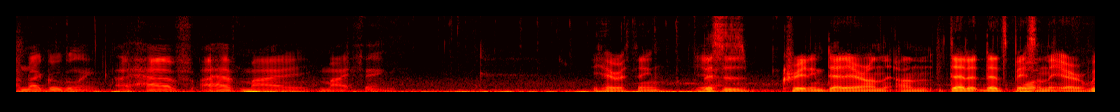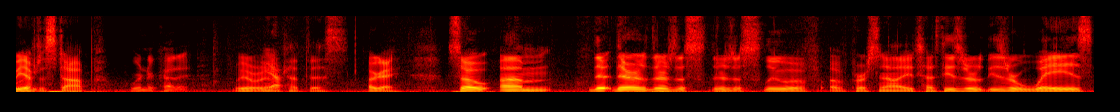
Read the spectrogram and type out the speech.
I'm not googling. I have. I have my my thing. You hear a thing? Yeah. This is creating dead air on the on dead dead space Well, on the air. We have to stop. We're gonna cut it. We, we're gonna Yeah. cut this. Okay. So um, there, there there's a s- there's a slew of, of personality tests. These are these are ways,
